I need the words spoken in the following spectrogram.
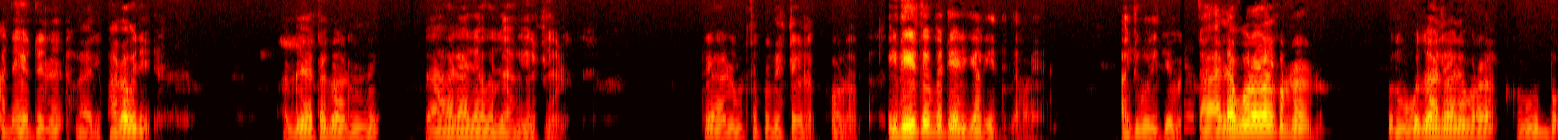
അദ്ദേഹത്തിന്റെ ഭാര്യ ഭഗവതി. അങ്ങേയറ്റം കാണുന്നത് നാഗരാജാവ് നാഗേഷിയാണ്. ഇത്രയാണ് ഇവിടുത്തെ പ്രതിഷ്ഠകൾ ഉള്ളത്. ഇതിനെ പറ്റി എനിക്കറിയത്തില്ല പറയാൻ. അത് ചോദിക്കും തലമുറകൾ കൊണ്ടാണ് ഒരു മൂന്നാൽ തലമുറകൾക്ക് മുമ്പ്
